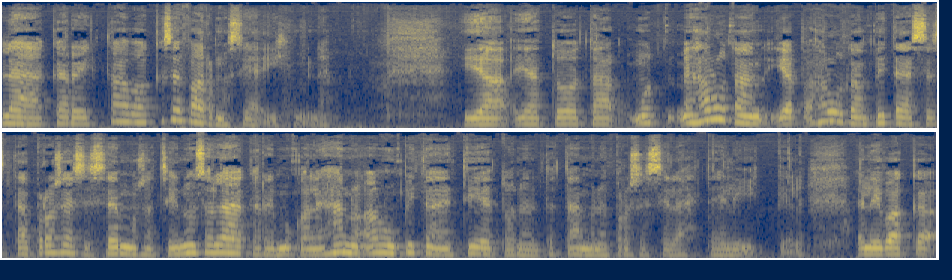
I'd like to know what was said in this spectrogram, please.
lääkäri tai vaikka se farmasia ihminen. Ja, ja tuota, mutta me halutaan, ja halutaan pitää se, sitä prosessi semmoisen, että siinä on se lääkäri mukana. hän on alun pitäen tietoinen, että tämmöinen prosessi lähtee liikkeelle. Eli vaikka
